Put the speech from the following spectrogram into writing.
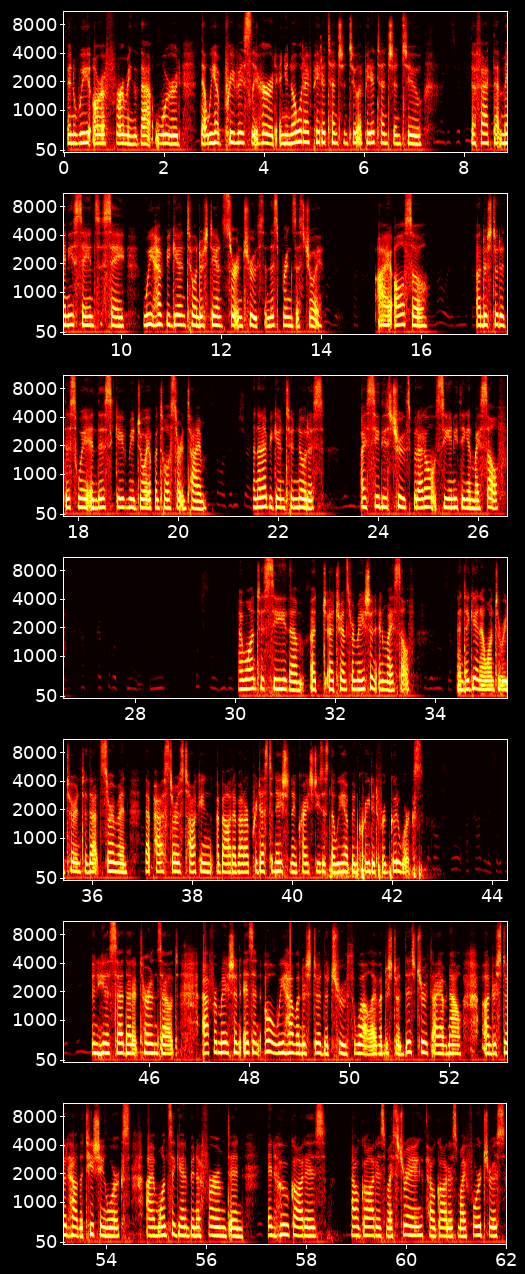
and we are affirming that word that we have previously heard. And you know what I've paid attention to? I've paid attention to the fact that many saints say, We have begun to understand certain truths, and this brings us joy. I also understood it this way, and this gave me joy up until a certain time. And then I began to notice I see these truths, but I don't see anything in myself. I want to see them a, a transformation in myself. And again, I want to return to that sermon that Pastor is talking about, about our predestination in Christ Jesus, that we have been created for good works. And he has said that it turns out affirmation isn't, oh, we have understood the truth well. I've understood this truth. I have now understood how the teaching works. I am once again been affirmed in, in who God is how God is my strength, how God is my fortress,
